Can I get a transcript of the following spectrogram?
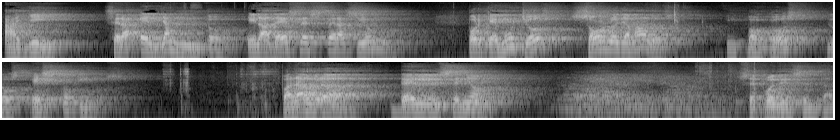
Allí será el llanto y la desesperación, porque muchos son los llamados y pocos los escogidos. Palabra del Señor. Se pueden sentar.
